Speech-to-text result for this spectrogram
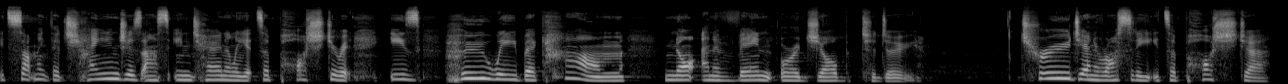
It's something that changes us internally. It's a posture. It is who we become, not an event or a job to do. True generosity, it's a posture,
